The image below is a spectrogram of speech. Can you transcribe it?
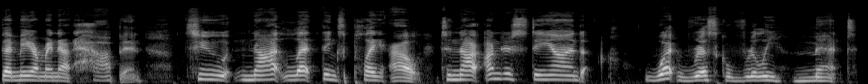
that may or may not happen, to not let things play out, to not understand what risk really meant.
